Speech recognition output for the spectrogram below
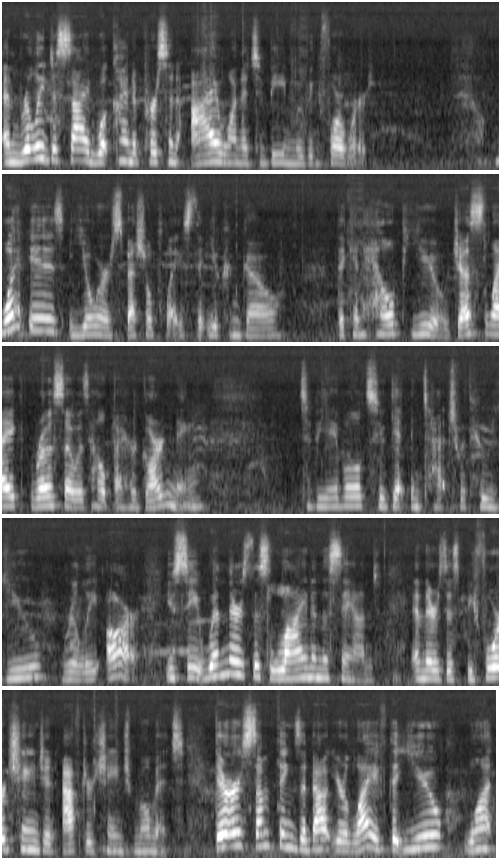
and really decide what kind of person I wanted to be moving forward. What is your special place that you can go that can help you, just like Rosa was helped by her gardening, to be able to get in touch with who you really are? You see, when there's this line in the sand and there's this before change and after change moment. There are some things about your life that you want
